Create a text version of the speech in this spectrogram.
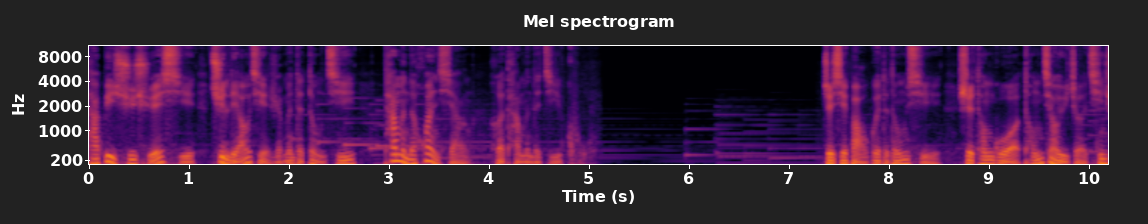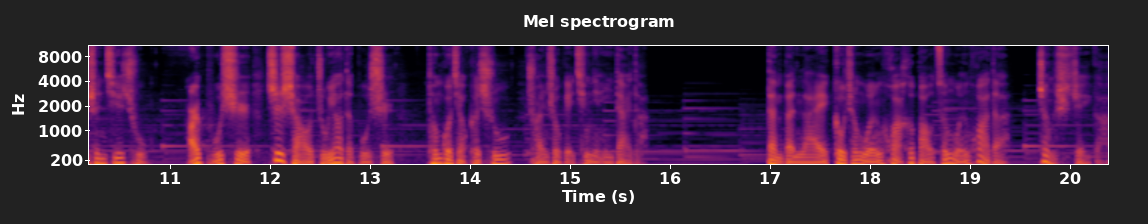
他必须学习去了解人们的动机、他们的幻想和他们的疾苦。这些宝贵的东西是通过同教育者亲身接触，而不是至少主要的不是通过教科书传授给青年一代的。但本来构成文化和保存文化的正是这个。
